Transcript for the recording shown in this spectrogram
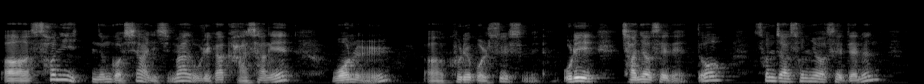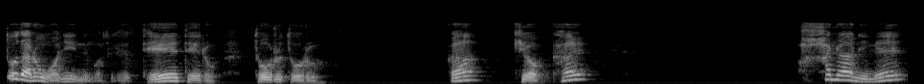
어, 선이 있는 것이 아니지만 우리가 가상의 원을 어, 그려볼 수 있습니다. 우리 자녀 세대 또 손자 손녀 세대는 또 다른 원이 있는 거죠. 그래서 대대로 도르도르가 기억할 하나님의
